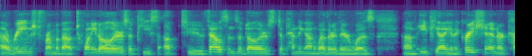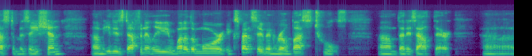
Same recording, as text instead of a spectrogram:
uh, ranged from about $20 a piece up to thousands of dollars, depending on whether there was um, API integration or customization. Um, it is definitely one of the more expensive and robust tools um, that is out there. Uh,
